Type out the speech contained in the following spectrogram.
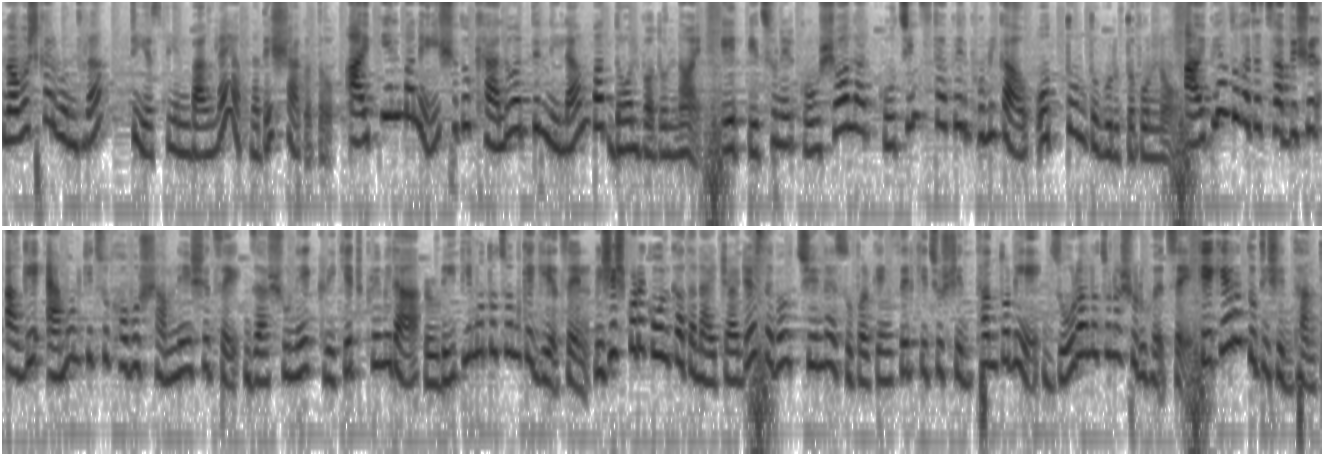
নমস্কার বন্ধুরা, টিএসপিএন বাংলায় আপনাদের স্বাগত। আইপিএল মানে শুধু খেলোয়াড়দের নিলাম বা দল বদল নয়, এর পেছনের কৌশল আর কোচিং স্টাফের ভূমিকাও অত্যন্ত গুরুত্বপূর্ণ। আইপিএল দু হাজার ছাব্বিশের আগে এমন কিছু খবর সামনে এসেছে যা শুনে ক্রিকেট প্রেমীরা রীতিমতো চমকে গিয়েছেন। বিশেষ করে কলকাতা নাইট রাইডার্স এবং চেন্নাই সুপার কিংস এর কিছু সিদ্ধান্ত নিয়ে জোর আলোচনা শুরু হয়েছে। কেকেআর দুটি সিদ্ধান্ত,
